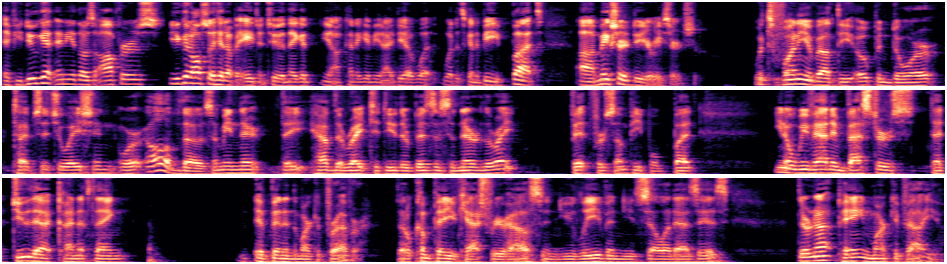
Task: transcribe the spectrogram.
if you do get any of those offers, you could also hit up an agent too, and they could, you know, kind of give you an idea of what, what it's going to be. But uh, make sure to do your research. What's funny about the Opendoor type situation, or all of those? I mean, they they have the right to do their business, and they're the right fit for some people. But you know, we've had investors that do that kind of thing have been in the market forever. That'll come pay you cash for your house, and you leave and you sell it as is. They're not paying market value.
